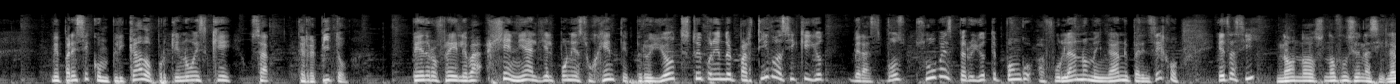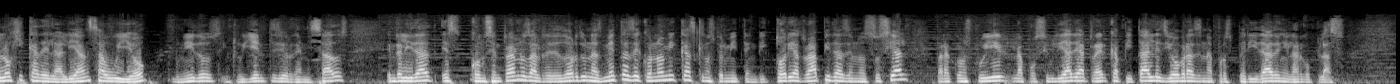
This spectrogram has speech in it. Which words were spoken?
Me parece complicado porque no es que, o sea, te repito, Pedro Frey le va genial y él pone a su gente, pero yo te estoy poniendo el partido, así que yo, verás, vos subes, pero yo te pongo a fulano, mengano y perencejo. ¿Es así? No, no, no funciona así. La lógica de la alianza U y yo, unidos, incluyentes y organizados, en realidad es concentrarnos alrededor de unas metas económicas que nos permiten victorias rápidas en lo social para construir la posibilidad de atraer capitales y obras en la prosperidad en el largo plazo.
